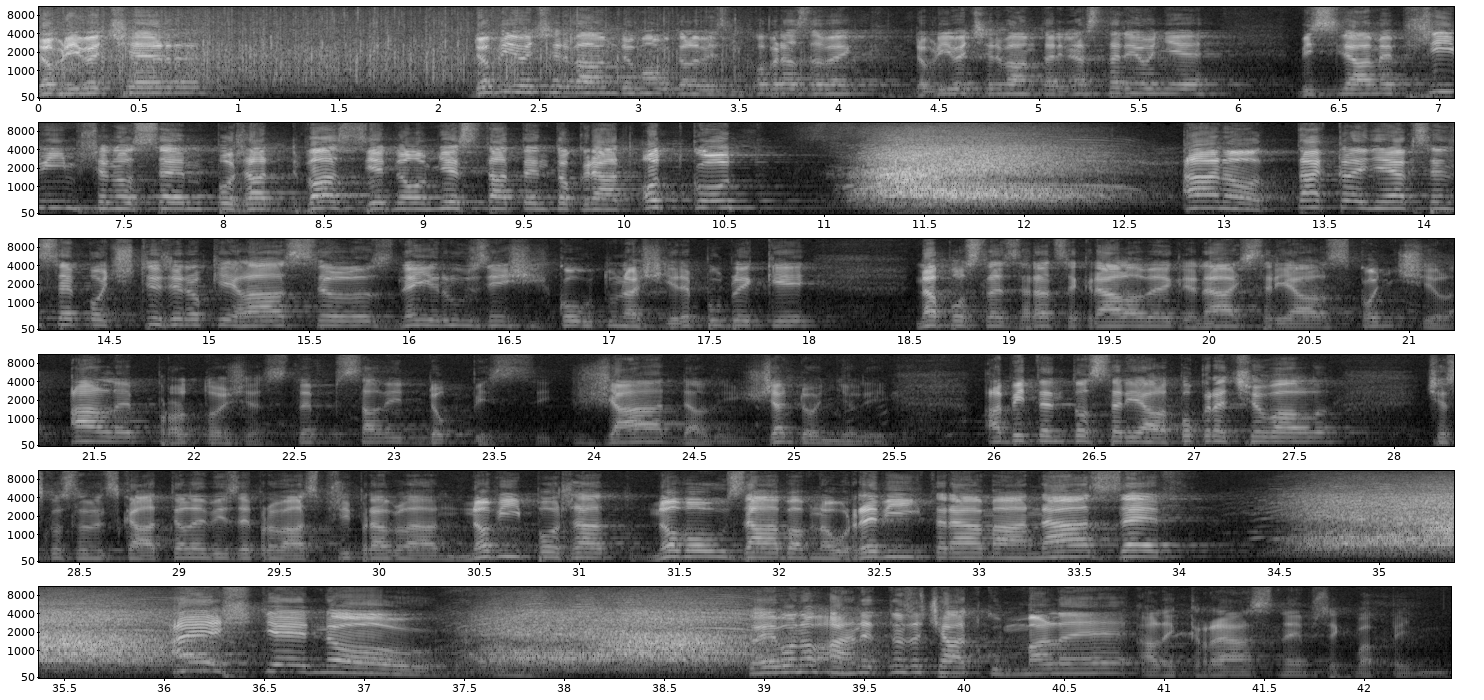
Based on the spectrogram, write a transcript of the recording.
Dobrý večer. Dobrý večer vám doma u televizních obrazovek. Dobrý večer vám tady na stadioně. Vysíláme přímým přenosem pořad dva z jednoho města, tentokrát odkud? Ano, takhle nějak jsem se po čtyři roky hlásil z nejrůznějších koutů naší republiky, naposled z Hradce Králové, kde náš seriál skončil. Ale protože jste psali dopisy, žádali, žadonili, aby tento seriál pokračoval, Československá televize pro vás připravila nový pořad, novou zábavnou reví, která má název... A ještě jednou! To je ono a hned na začátku malé, ale krásné překvapení.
